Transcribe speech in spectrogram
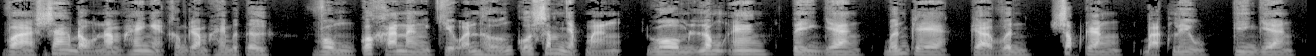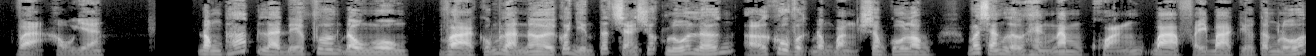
và sang đầu năm 2024. Vùng có khả năng chịu ảnh hưởng của xâm nhập mặn gồm Long An, Tiền Giang, Bến Tre, Trà Vinh, Sóc Trăng, Bạc Liêu, Kiên Giang và Hậu Giang. Đồng Tháp là địa phương đầu nguồn và cũng là nơi có diện tích sản xuất lúa lớn ở khu vực đồng bằng sông Cửu Long với sản lượng hàng năm khoảng 3,3 triệu tấn lúa.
